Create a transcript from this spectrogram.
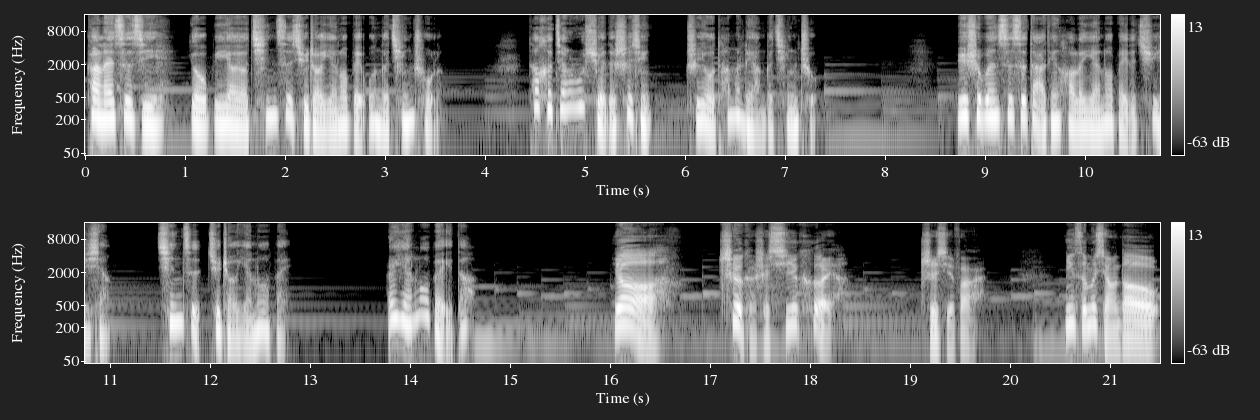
看来自己有必要要亲自去找阎罗北问个清楚了。他和江如雪的事情，只有他们两个清楚。于是温思思打听好了阎洛北的去向，亲自去找阎洛北。而阎洛北道：“哟，这可是稀客呀，侄媳妇儿，你怎么想到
